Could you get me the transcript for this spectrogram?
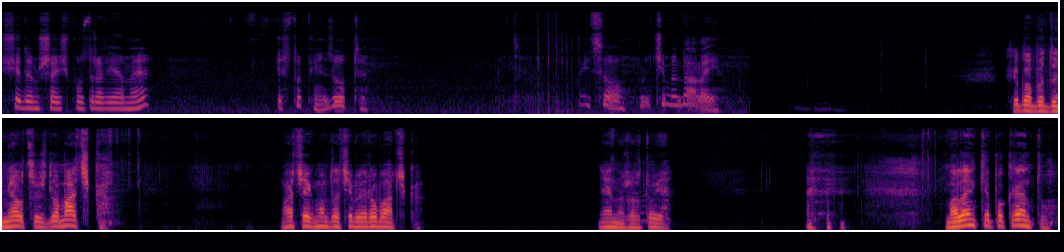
7,6 pozdrawiamy. Jest to 5 zł. No i co? Lecimy dalej. Chyba będę miał coś dla Maćka. Maciek, mam dla ciebie robaczka. Nie no, żartuję. Maleńkie pokrętło.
